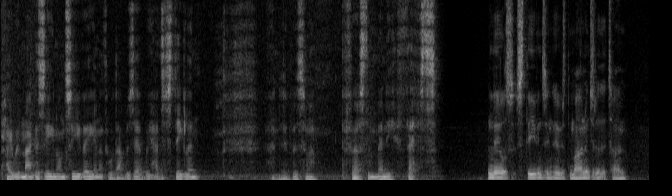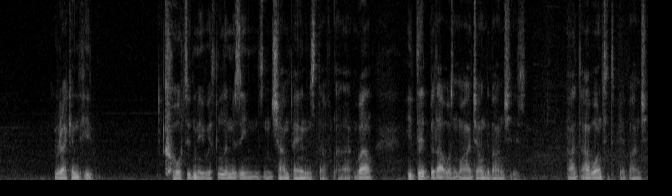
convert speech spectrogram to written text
play with Magazine on TV and I thought that was it. We had to steal him. And it was uh, the first of many thefts. Nils Stevenson, who was the manager at the time, reckoned he courted me with limousines and champagne and stuff like that. Well, he did, but that wasn't why I joined the Banshees. I, I wanted to be a Banshee.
